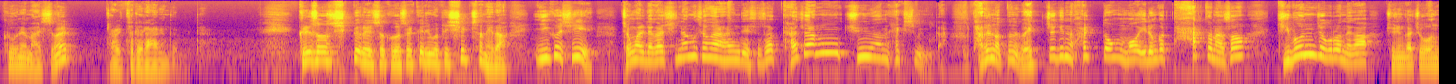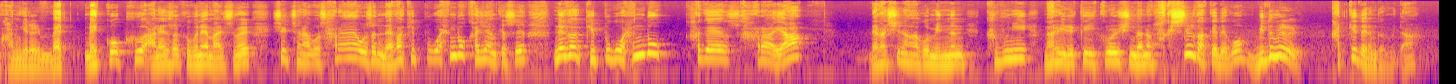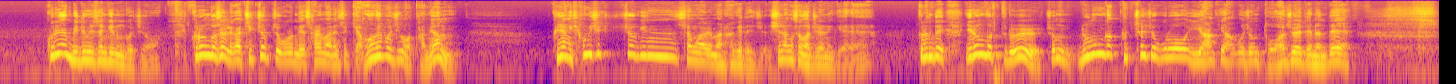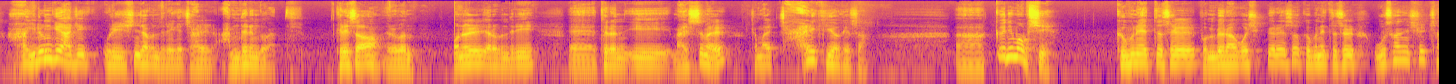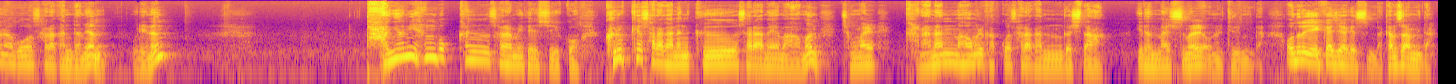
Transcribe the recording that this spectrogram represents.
그분의 말씀을 잘 들으라는 겁니다. 그래서 식별해서 그것을 끊임없이 실천해라. 이것이 정말 내가 신앙생활 하는 데 있어서 가장 중요한 핵심입니다. 다른 어떤 외적인 활동 뭐 이런 거 다 떠나서 기본적으로 내가 주님과 좋은 관계를 맺, 맺고 그 안에서 그분의 말씀을 실천하고 살아야 우선 내가 기쁘고 행복하지 않겠어요? 내가 기쁘고 행복하게 살아야 내가 신앙하고 믿는 그분이 나를 이렇게 이끌어 주신다는 확신을 갖게 되고 믿음을 갖게 되는 겁니다. 그래야 믿음이 생기는 거죠. 그런 것을 내가 직접적으로 내 삶 안에서 경험해 보지 못하면 그냥 형식적인 생활만 하게 되죠. 신앙생활이라는 게. 그런데 이런 것들을 좀 누군가 구체적으로 이야기하고 좀 도와줘야 되는데, 아, 이런 게 아직 우리 신자분들에게 잘 안 되는 것 같아요. 그래서 여러분, 오늘 여러분들이 에, 들은 이 말씀을 정말 잘 기억해서 어, 끊임없이 그분의 뜻을 분별하고 식별해서 그분의 뜻을 우선 실천하고 살아간다면 우리는 당연히 행복한 사람이 될 수 있고 그렇게 살아가는 그 사람의 마음은 정말 가난한 마음을 갖고 살아가는 것이다. 이런 말씀을 오늘 드립니다. 오늘은 여기까지 하겠습니다. 감사합니다.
